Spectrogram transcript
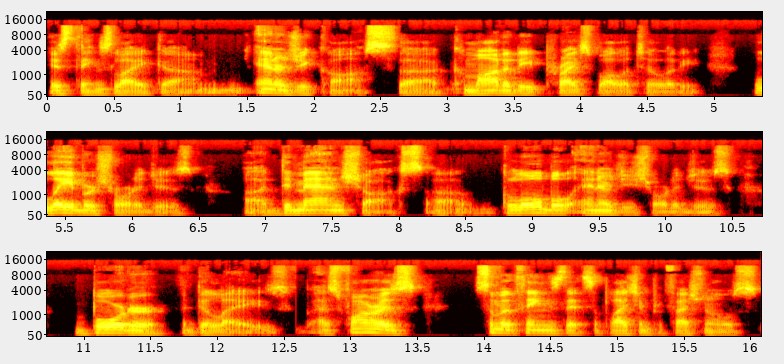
is things like um, energy costs, uh, commodity price volatility, labor shortages, uh, demand shocks, uh, global energy shortages, border delays. As far as some of the things that supply chain professionals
